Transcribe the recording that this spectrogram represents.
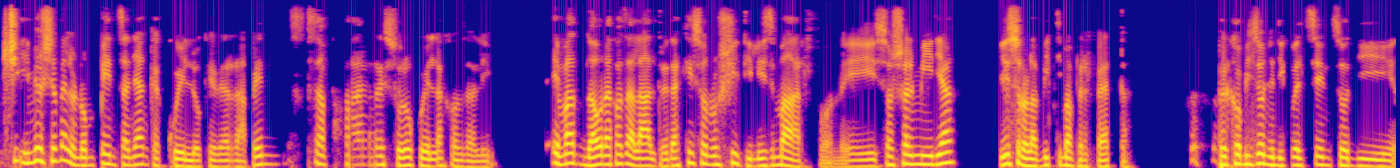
ci- il mio cervello non pensa neanche a quello che verrà, pensa a fare solo quella cosa lì. E vado da una cosa all'altra. Da che sono usciti gli smartphone e i social media, io sono la vittima perfetta. Perché ho bisogno di quel senso di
